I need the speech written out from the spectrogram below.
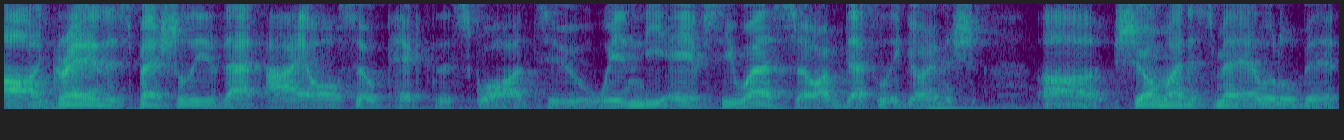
Uh, granted, especially that I also picked this squad to win the AFC West, so I'm definitely going to sh- uh, show my dismay a little bit.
